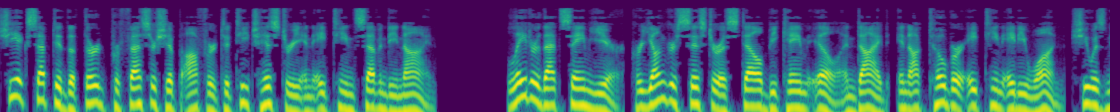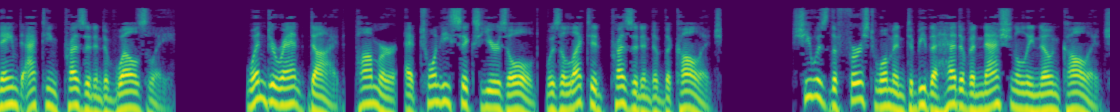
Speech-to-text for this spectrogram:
She accepted the third professorship offer to teach history in 1879. Later that same year, her younger sister Estelle became ill and died. In October 1881, she was named acting president of Wellesley. When Durant died, Palmer, at 26 years old, was elected president of the college. She was the first woman to be the head of a nationally known college.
